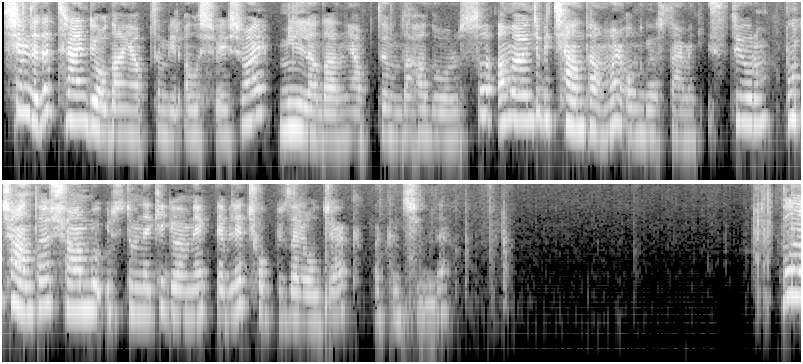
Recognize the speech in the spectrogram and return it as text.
Şimdi de Trendyol'dan yaptığım bir alışveriş var. Milla'dan yaptığım daha doğrusu. Ama önce bir çantam var. Onu göstermek istiyorum. Bu çanta şu an bu üstümdeki gömlekle bile çok güzel olacak. Bakın şimdi. Bunu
